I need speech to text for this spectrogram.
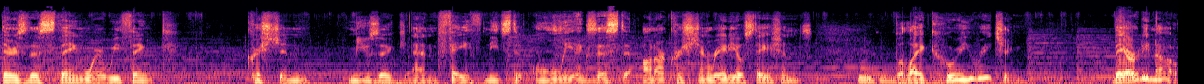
There's this thing where we think Christian music and faith needs to only exist on our Christian radio stations. Mm-hmm. But like, who are you reaching? They already know,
